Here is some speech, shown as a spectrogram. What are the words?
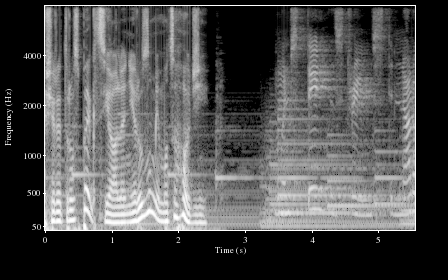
Jakaś retrospekcja, ale nie rozumiem o co chodzi. To.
